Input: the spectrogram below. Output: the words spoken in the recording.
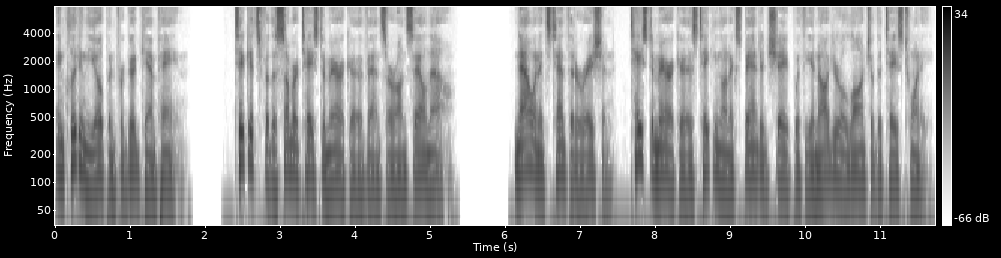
including the Open for Good campaign. Tickets for the Summer Taste America events are on sale now. Now in its 10th iteration, Taste America is taking on expanded shape with the inaugural launch of the Taste 20,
